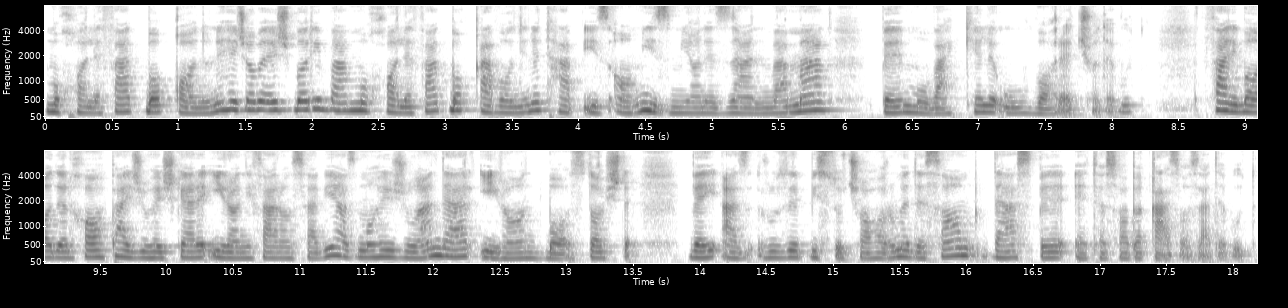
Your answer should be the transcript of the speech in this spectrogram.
مخالفت با قانون حجاب اجباری و مخالفت با قوانین تبعیض آمیز میان زن و مرد به موکل او وارد شده بود. فریبا عادلخواه پژوهشگر ایرانی فرانسوی از ماه جوان در ایران بازداشته وی از روز 24 دسامبر دست به اعتصاب غذا زده بود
